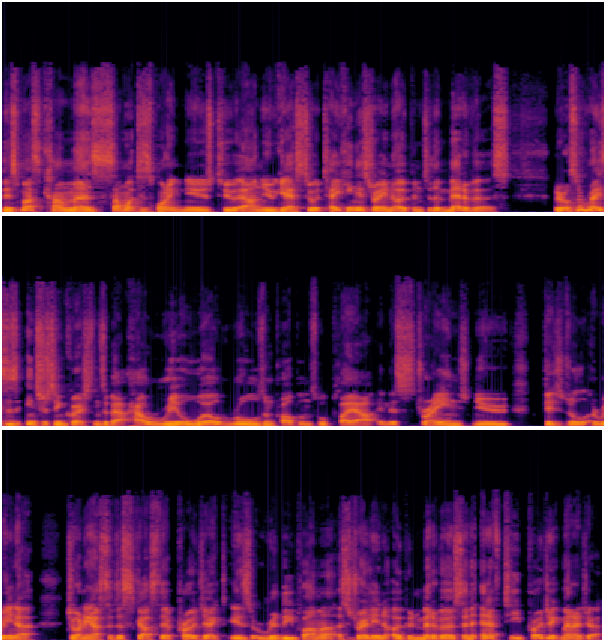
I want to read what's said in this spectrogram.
This must come as somewhat disappointing news to our new guests who are taking the Australian Open to the metaverse. But it also raises interesting questions about how real world rules and problems will play out in this strange new digital arena. Joining us to discuss their project is Ridley Plummer, Australian Open Metaverse and NFT project manager,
